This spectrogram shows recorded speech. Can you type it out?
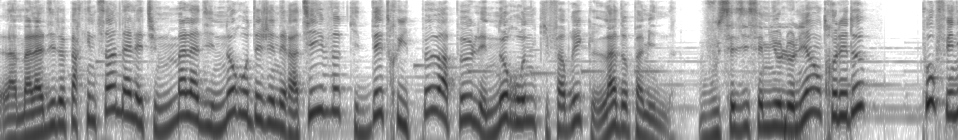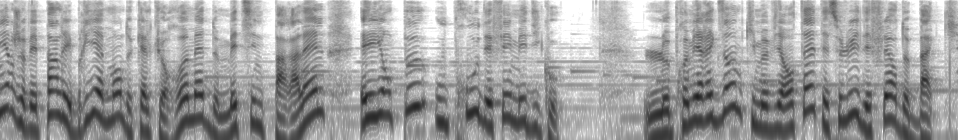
La maladie de Parkinson, elle, est une maladie neurodégénérative qui détruit peu à peu les neurones qui fabriquent la dopamine. Vous saisissez mieux le lien entre les deux? Pour finir, je vais parler brièvement de quelques remèdes de médecine parallèle ayant peu ou prou d'effets médicaux. Le premier exemple qui me vient en tête est celui des fleurs de Bach.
